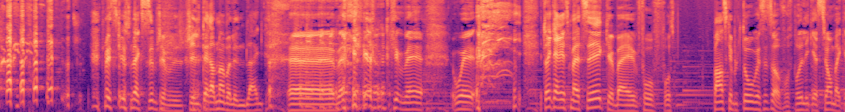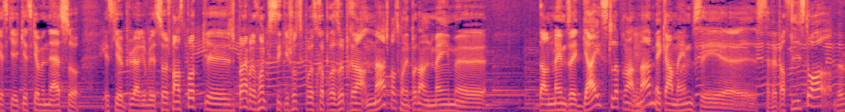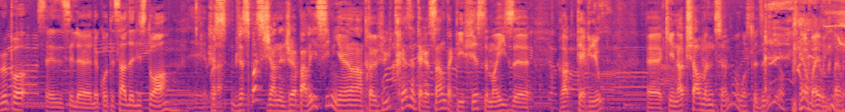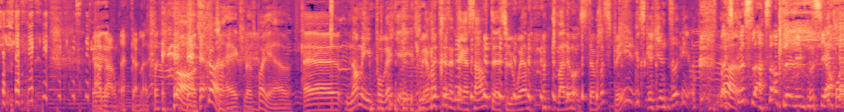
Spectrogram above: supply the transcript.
Je m'excuse Maxime, j'ai, littéralement volé une blague. Euh, ben, mais, oui. Il est très charismatique, ben, faut, faut, pense que plutôt, c'est ça, faut se poser les questions, ben, qu'est-ce qui, qu'est-ce qui a mené à ça? Qu'est-ce qui a pu arriver à ça? Je pense pas que, j'ai pas l'impression que c'est quelque chose qui pourrait se reproduire présentement. Je pense qu'on n'est pas dans le même, euh, dans le même zeitgeist, là, présentement, mais quand même, c'est, euh, ça fait partie de l'histoire. Ne veux pas. C'est, c'est le, le côté sale de l'histoire. Je, je sais pas si j'en ai déjà parlé ici, mais il y a une entrevue très intéressante avec les fils de Moïse euh, Rock-Thériault, euh, qui est notre Charles Manson, on va se le dire. ben oui, ben oui. Tabarnak, matin. Oh, c'est correct, là, c'est pas grave. Euh, non, mais pour vrai, il est vraiment très intéressante euh, sur le web. ben là, c'était pas si pire, ce que je viens de dire. Ben, c'est plus l'ensemble de l'émission. On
